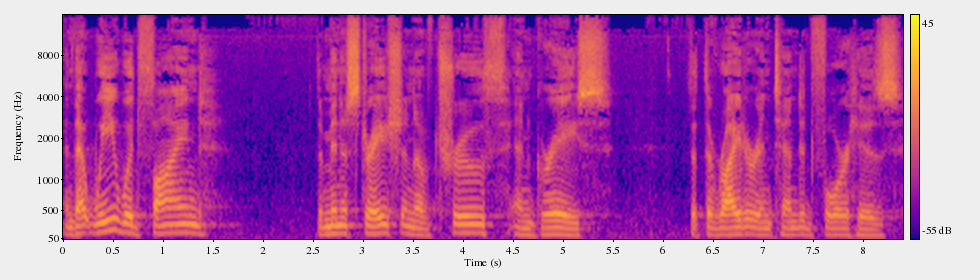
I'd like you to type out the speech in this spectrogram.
And that we would find the ministration of truth and grace that the writer intended for his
